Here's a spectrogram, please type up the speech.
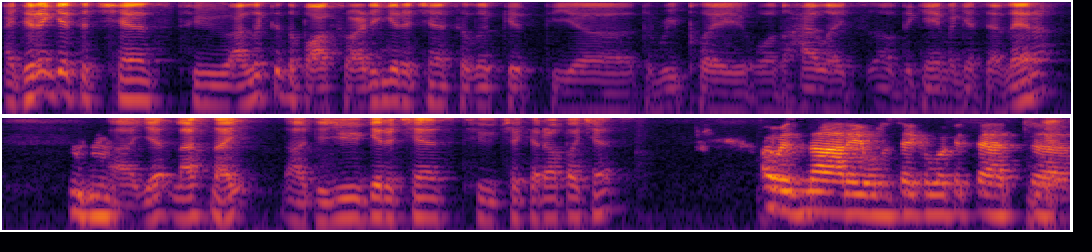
I didn't get the chance to. I looked at the box score. I didn't get a chance to look at the uh, the replay or the highlights of the game against Atlanta mm-hmm. uh, yet last night. Uh, did you get a chance to check that out by chance? I was not able to take a look at that uh,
